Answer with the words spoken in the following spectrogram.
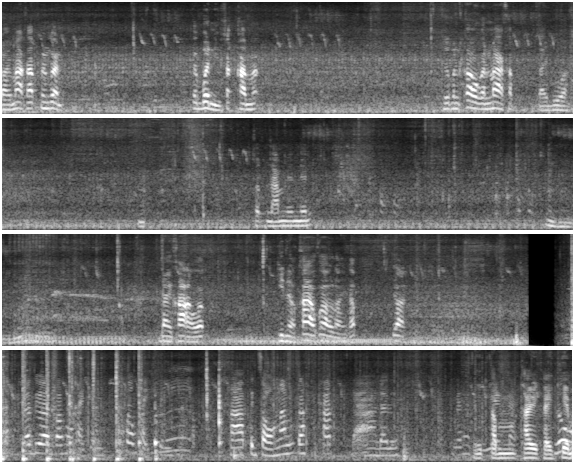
ร่อยมากครับเพื่อนๆจะเบิ้ลอีกสักคำอะคือมันเข้ากันมากครับสายบัวอืมสดน้ำเน้นๆอื้อหือได้ข้าวครับ กินกับข้าวก็อร่อยครับยอดแล้วเดือนก็ใส่ไข่เค็มเพิ่มไข่เค็มนะครับครับเป็นสองน้ำก็ครับได้ได้เลยไม่ได้ นี่ตำไทยไข่เค็ม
